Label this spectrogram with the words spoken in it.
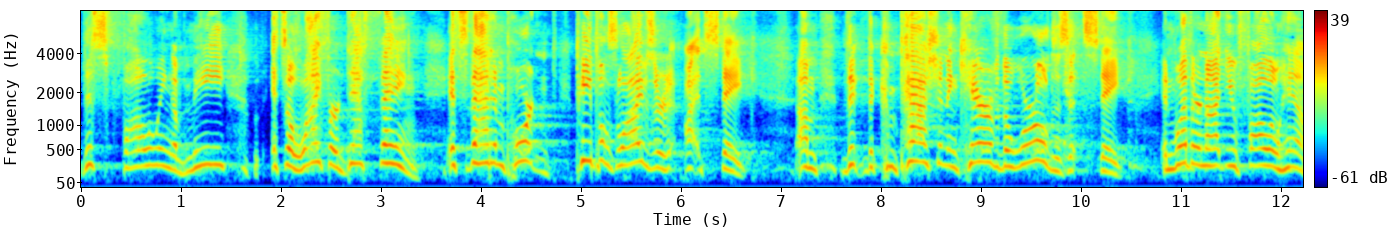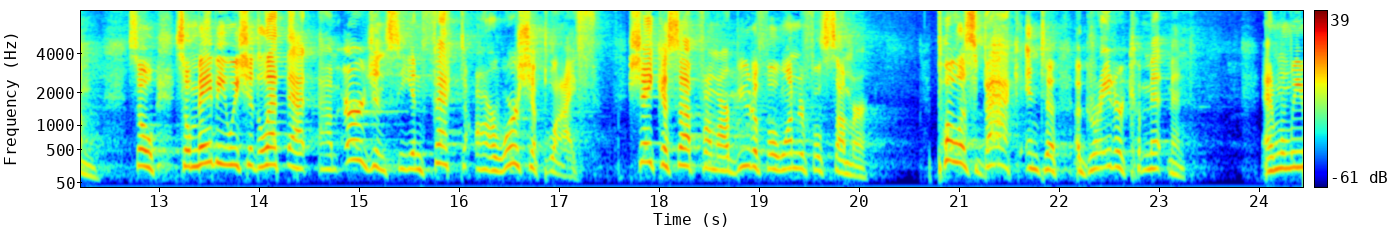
This following of me, it's a life or death thing. It's that important. People's lives are at stake. Um, the, the compassion and care of the world is at stake, and whether or not you follow him. So, so maybe we should let that um, urgency infect our worship life, shake us up from our beautiful, wonderful summer, pull us back into a greater commitment. And when we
